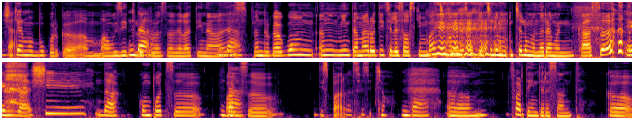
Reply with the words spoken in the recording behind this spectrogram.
Și Da. chiar mă bucur că am auzit Da. lucrul ăsta de la tine azi, Da. pentru că acum în mintea mea rotițele s-au schimbat și mă gândesc că ce, lum- ce lumânări am în casă Exact. și da, cum pot să Da. fac să dispară, să zicem. Da. Um, foarte interesant că,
